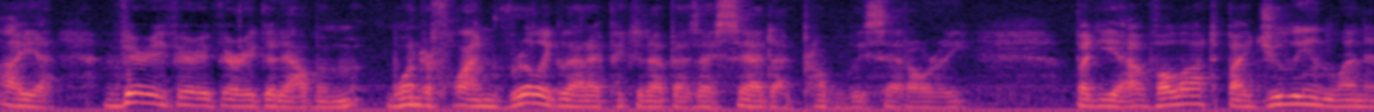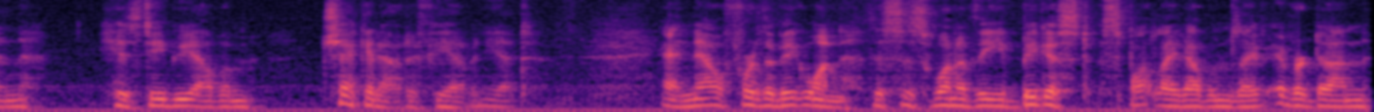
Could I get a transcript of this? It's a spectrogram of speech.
uh, yeah, very, very, very good album. Wonderful. I'm really glad I picked it up, as I said. I probably said already. But yeah, Valotte by Julian Lennon, his debut album. Check it out if you haven't yet. And now for the big one. This is one of the biggest Spotlight albums I've ever done.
